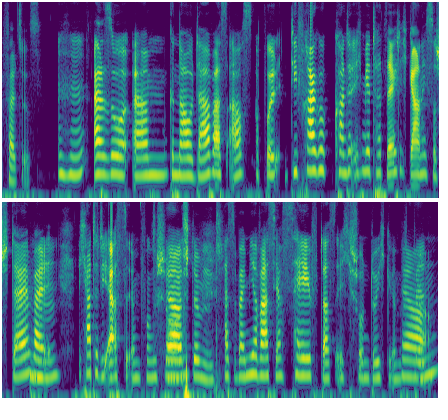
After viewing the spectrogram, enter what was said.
falsch ist. Mhm. Also, ähm, genau da war es auch, obwohl die Frage konnte ich mir tatsächlich gar nicht so stellen, weil Mhm. ich hatte die erste Impfung schon. Ja, stimmt. Also bei mir war es ja safe, dass ich schon durchgeimpft Ja. bin.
